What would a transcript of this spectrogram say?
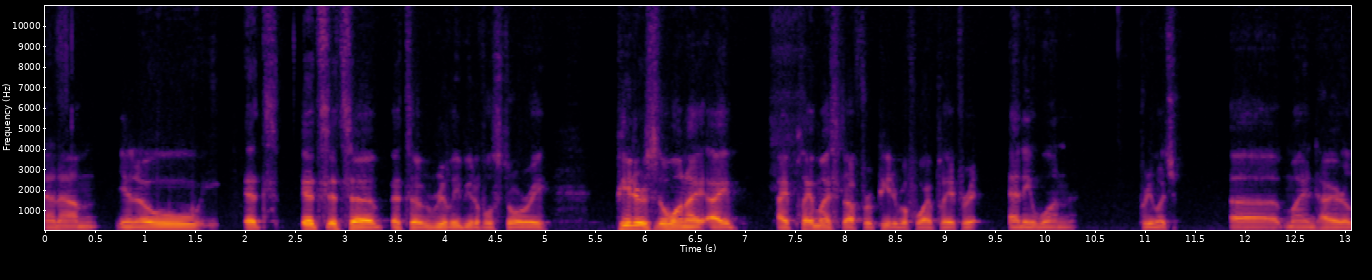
and um, you know, it's it's it's a it's a really beautiful story. Peter's the one I I, I play my stuff for Peter before I play it for anyone, pretty much uh, my entire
